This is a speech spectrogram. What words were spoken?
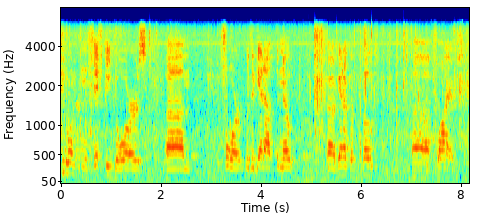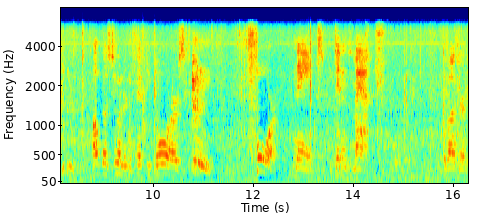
250 doors um, for with the get out the note, uh, get out the vote uh, flyers. Of those 250 doors, four names didn't match the buzzer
